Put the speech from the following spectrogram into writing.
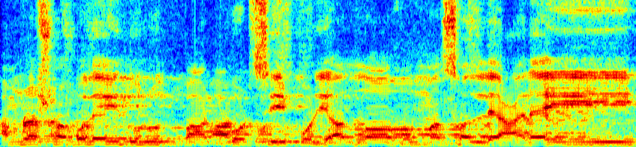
আমরা সকলেই দুরুদ পাঠ করছি পড়ি আল্লাহুম্মা সাল্লি আলাইহি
